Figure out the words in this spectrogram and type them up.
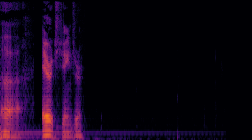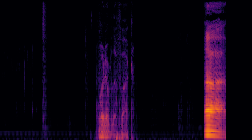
uh, air exchanger. Whatever the fuck. Uh,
